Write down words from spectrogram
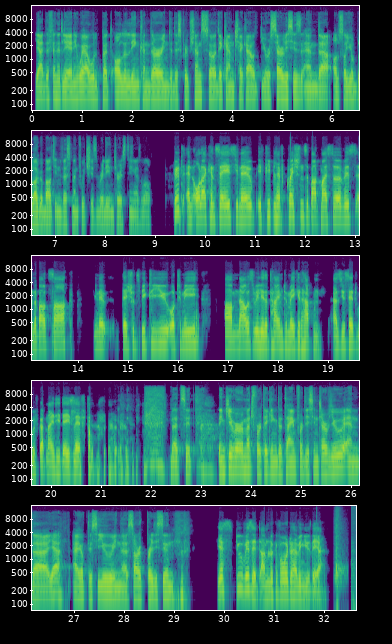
Yeah, definitely. Anyway, I will put all the link under in the description so they can check out your services and uh, also your blog about investment, which is really interesting as well. Good. And all I can say is, you know, if people have questions about my service and about SARK, you know, they should speak to you or to me. Um, now is really the time to make it happen. As you said, we've got 90 days left. That's it. Thank you very much for taking the time for this interview. And uh, yeah, I hope to see you in uh, SARK pretty soon. yes, do visit. I'm looking forward to having you there.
